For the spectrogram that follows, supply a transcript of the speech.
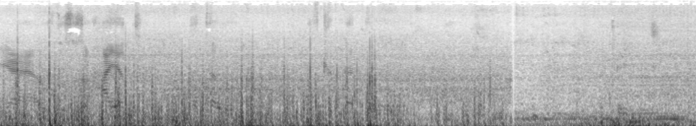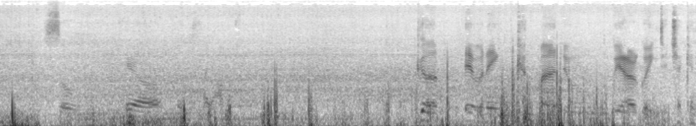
Yeah, this is a Hyatt going to check in,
